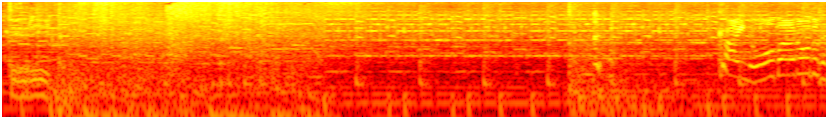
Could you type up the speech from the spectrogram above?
キングデリート。カイのオーバーロードが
